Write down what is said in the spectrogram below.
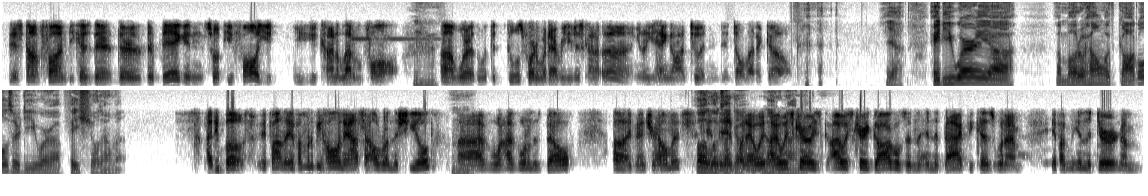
it's not fun because they're they're they're big, and so if you fall, you you, you kind of let them fall. Uh, where with the dual sport or whatever, you just kind of uh, you know you hang on to it and, and don't let it go. Yeah. Hey, do you wear a uh, a moto helmet with goggles or do you wear a face shield helmet? I do both. If I if I'm going to be hauling ass, I'll run the shield. Uh, I've I've one of those Bell uh, adventure helmets. Oh, and looks then, like a but I always I always carry I always carry goggles in the in the back because when I'm if I'm in the dirt and I'm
